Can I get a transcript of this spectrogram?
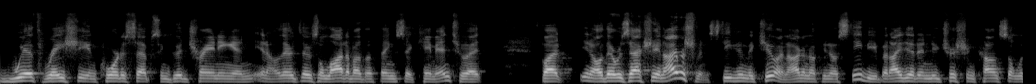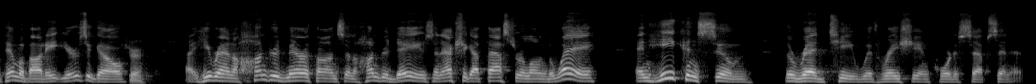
With reishi and cordyceps and good training, and you know there's there's a lot of other things that came into it. But you know there was actually an Irishman, Stevie McEwen. I don't know if you know Stevie, but I did a nutrition consult with him about eight years ago. Sure. Uh, he ran 100 marathons in 100 days and actually got faster along the way. And he consumed the red tea with reishi and cordyceps in it.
